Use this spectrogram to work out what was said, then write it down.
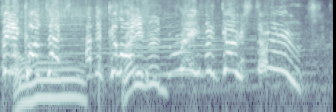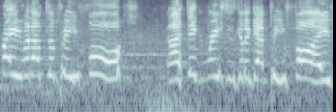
Bit of contact, and they've collided. Raven. Raven goes through. Raven up to P4. And I think Reese is going to get P5.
